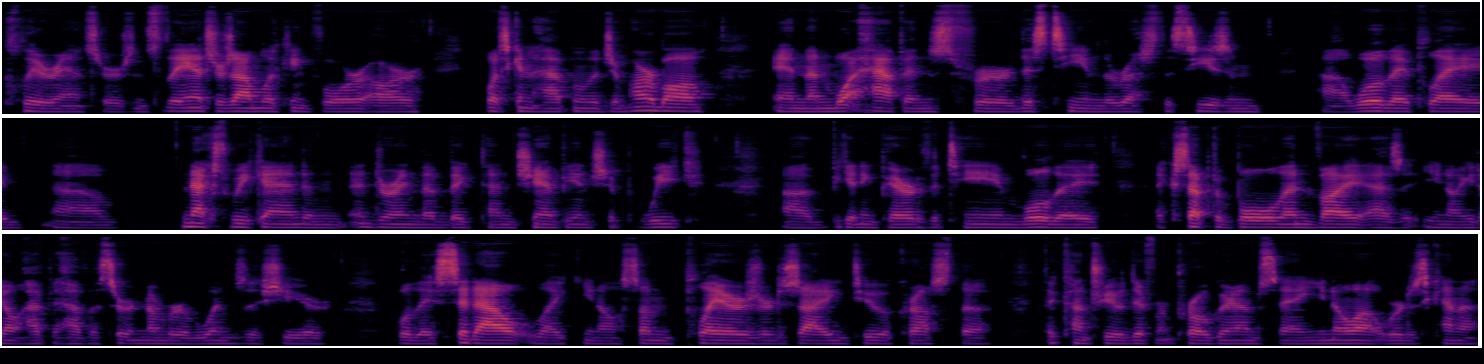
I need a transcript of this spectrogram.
clear answers. And so the answers I'm looking for are what's going to happen with Jim Harbaugh, and then what happens for this team the rest of the season. Uh, will they play uh, next weekend and, and, during the Big Ten championship week, uh, getting paired with the team? Will they accept a bowl invite as you know you don't have to have a certain number of wins this year? Will they sit out like you know some players are deciding to across the the country with different programs, saying you know what we're just kind of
